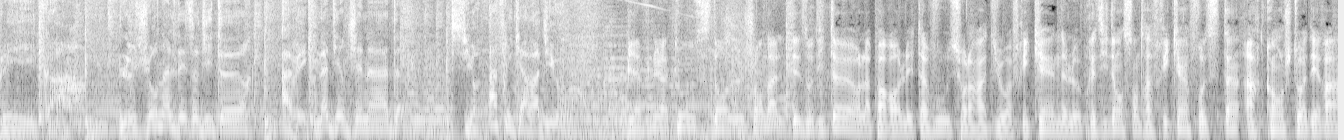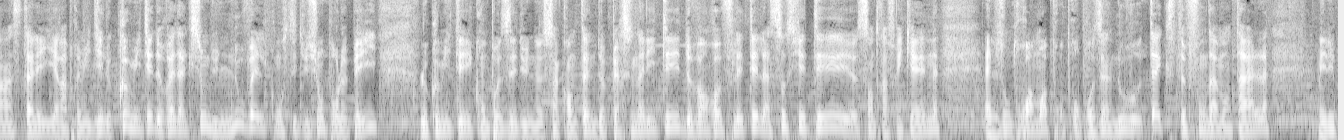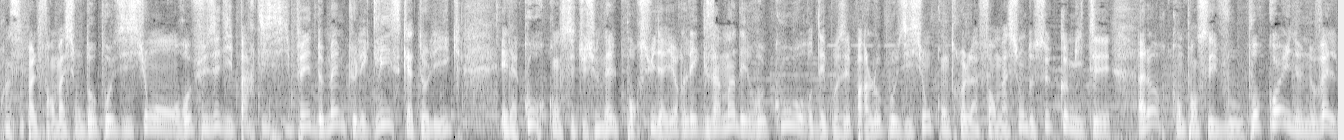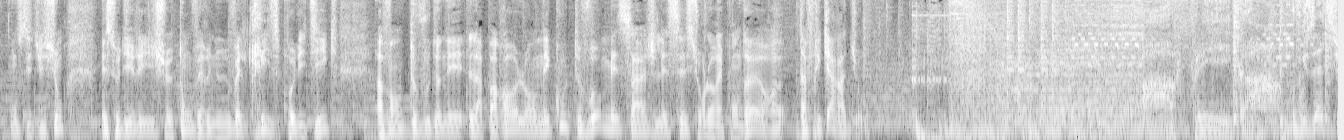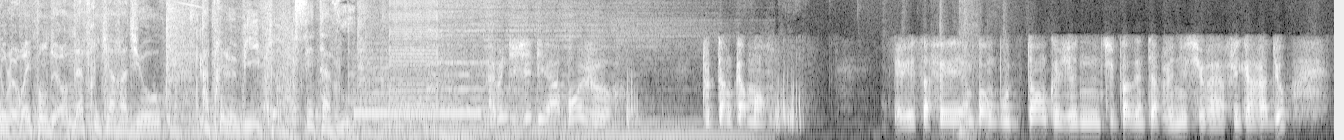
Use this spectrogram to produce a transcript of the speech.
Le journal des auditeurs avec Nadir Djenad sur Africa Radio. Bienvenue à tous dans le journal des auditeurs. La parole est à vous sur la radio africaine. Le président centrafricain Faustin Archange Touadéra a installé hier après-midi le comité de rédaction d'une nouvelle constitution pour le pays. Le comité est composé d'une cinquantaine de personnalités devant refléter la société centrafricaine. Elles ont trois mois pour proposer un nouveau texte fondamental. Mais les principales formations d'opposition ont refusé d'y participer, de même que l'Église catholique. Et la Cour constitutionnelle poursuit d'ailleurs l'examen des recours déposés par l'opposition contre la formation de ce comité. Alors, qu'en pensez-vous? Pourquoi une nouvelle constitution? Et se dirige-t-on vers une nouvelle crise politique? Avant de vous donner la parole, on écoute vos messages laissés sur le répondeur d'Africa Radio. Vous êtes sur le répondeur d'Africa Radio. Après le bip, c'est à vous. Amis du GDA, bonjour. Tout en camon. Et ça fait un bon bout de temps que je ne suis pas intervenu sur Africa Radio.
